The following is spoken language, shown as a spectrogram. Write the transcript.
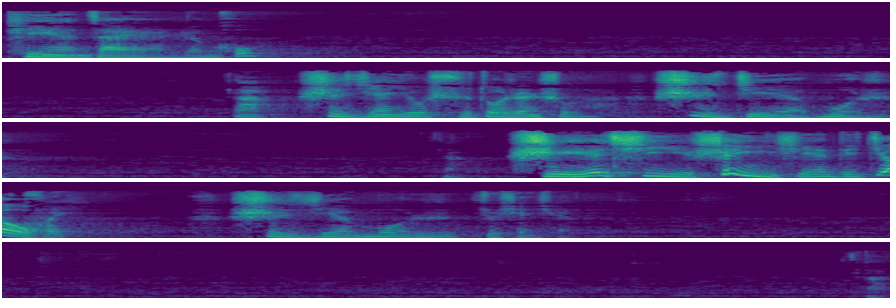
天灾人祸，啊！世间有许多人说世界末日。舍弃圣贤的教诲，世界末日就现前了。啊，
